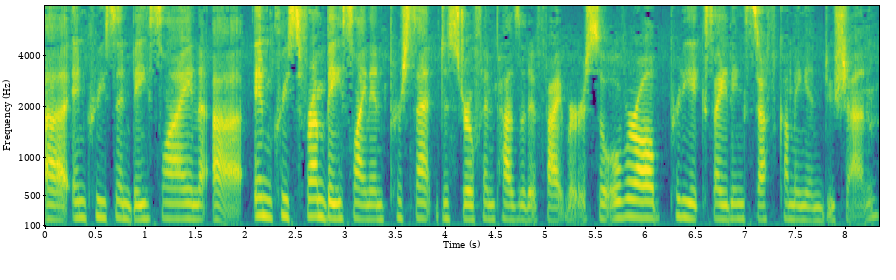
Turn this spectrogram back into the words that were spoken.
uh, increase in baseline, uh, increase from baseline in percent dystrophin positive fibers. So overall, pretty exciting stuff coming in Duchenne.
